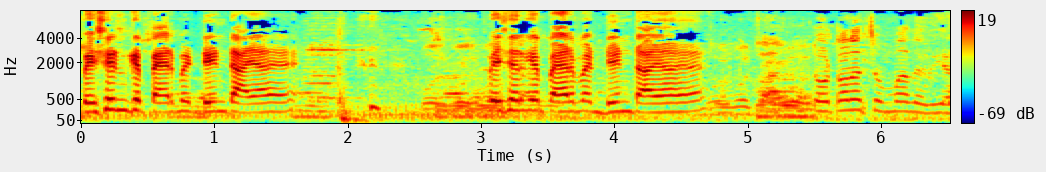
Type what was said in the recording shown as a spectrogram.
पेशेंट के पैर में डेंट आया है। पेशेंट के पैर में डेंट आया है। टोटो ने चुम्मा दे दिया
